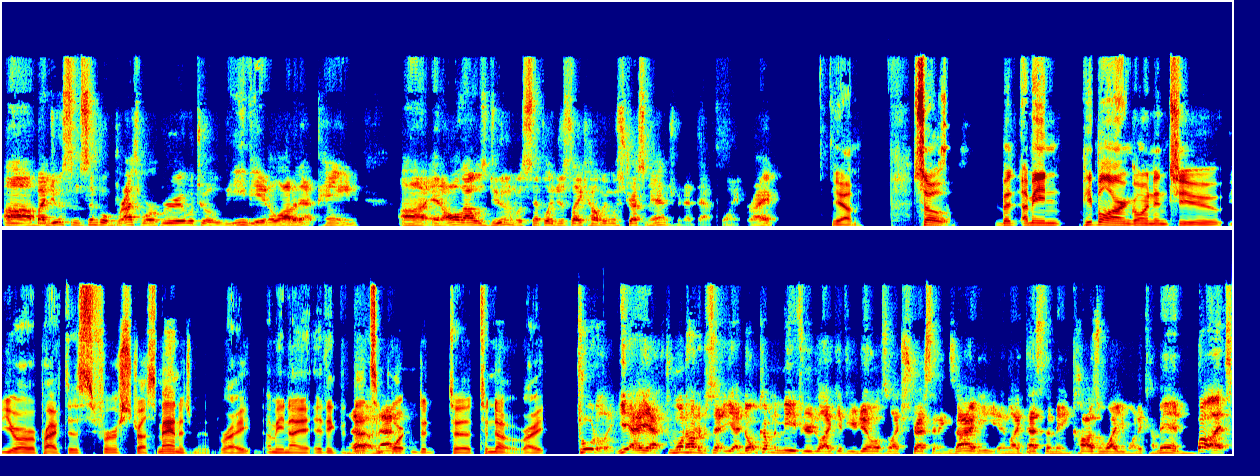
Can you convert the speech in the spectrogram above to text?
Uh, by doing some simple breath work, we were able to alleviate a lot of that pain. Uh, and all I was doing was simply just like helping with stress management at that point, right? yeah. So, but I mean, people aren't going into your practice for stress management, right? I mean, I, I think that No, that's not- important to, to to know, right? Totally. Yeah, yeah. 100%. Yeah. Don't come to me if you're like, if you're dealing with like stress and anxiety and like that's the main cause of why you want to come in. But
